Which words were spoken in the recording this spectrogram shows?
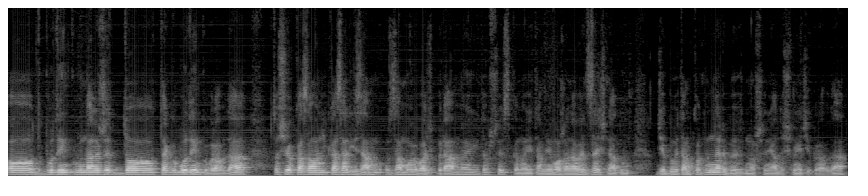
od budynku należy do tego budynku, prawda? To się okazało, oni kazali zam- zamurować bramę i to wszystko. No i tam nie można nawet zejść na dół, gdzie były tam kontenery wynoszenia do śmieci, prawda?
